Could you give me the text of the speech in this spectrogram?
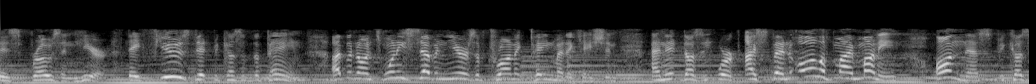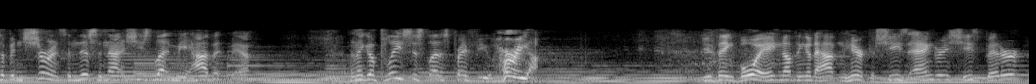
is frozen here. They fused it because of the pain. I've been on 27 years of chronic pain medication, and it doesn't work. I spend all of my money on this because of insurance and this and that. She's letting me have it, man. And I go, please just let us pray for you. Hurry up. You think, boy, ain't nothing going to happen here because she's angry, she's bitter,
